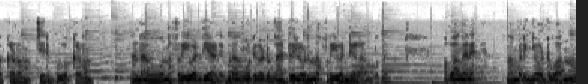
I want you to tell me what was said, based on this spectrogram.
വെക്കണം ചെരുപ്പ് വെക്കണം. അതുകൊണ്ട് പോകുന്ന ഫ്രീ വണ്ടിയാണ്. ഇവിടെ അങ്ങോട്ടും ഇങ്ങോട്ടും ബാറ്ററിയിൽ ഓടുന്ന ഫ്രീ വണ്ടികളാണുള്ളത്. അപ്പോൾ അങ്ങനെ നമ്മൾ ഇങ്ങോട്ട് വന്നു.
